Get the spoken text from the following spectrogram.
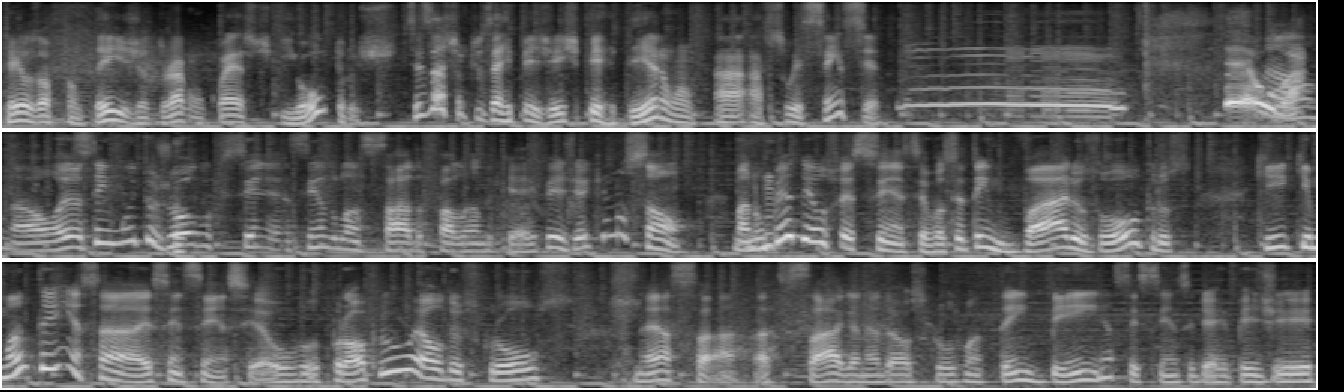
Tales of Fantasia, Dragon Quest e outros? Vocês acham que os RPGs perderam a, a sua essência? Hum, eu Não, não. Eu tenho muito jogo que se- sendo lançado falando que é RPG que não são. Mas não perdeu sua essência. Você tem vários outros que, que mantêm essa, essa essência. O próprio Elder Scrolls, né? A, sa- a saga né, do Elder Scrolls mantém bem essa essência de RPG.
